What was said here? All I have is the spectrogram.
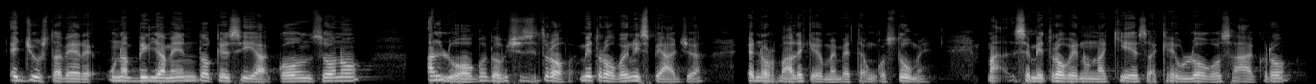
è giusto avere un abbigliamento che sia consono al luogo dove ci si trova. Mi trovo in spiaggia, è normale che io mi metta un costume, ma se mi trovo in una chiesa che è un luogo sacro,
